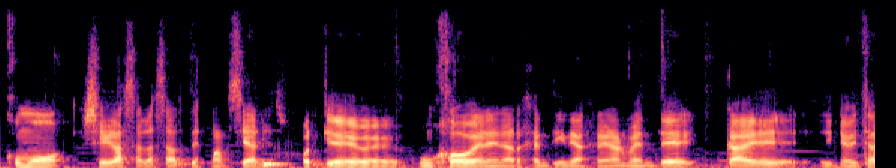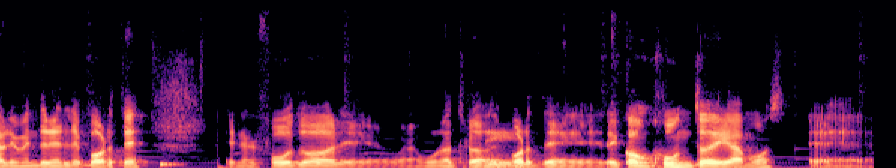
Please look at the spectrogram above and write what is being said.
¿cómo llegas a las artes marciales? Porque un joven en Argentina generalmente cae inevitablemente en el deporte, en el fútbol, eh, o en algún otro deporte de conjunto, digamos. Eh,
